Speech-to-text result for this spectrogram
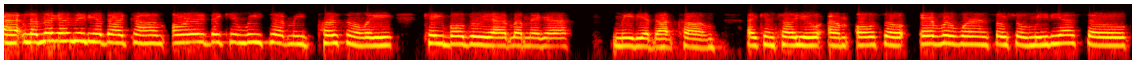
Uh, at lamegamedia.com, or they can reach at me personally, kboldry at lamegamedia.com. I can tell you I'm also everywhere in social media. So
